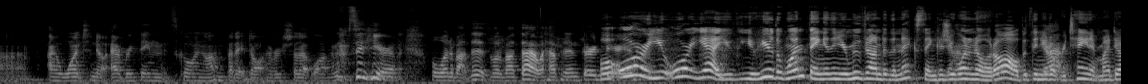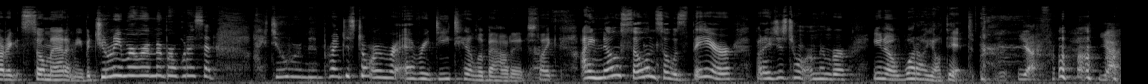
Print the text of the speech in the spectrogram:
Um, I want to know everything that's going on, but I don't ever shut up long enough to hear. And, well, what about this? What about that? What happened in third Well, period? or you, or yeah, you you hear the one thing and then you're moved on to the next thing because you want to know it all, but then you don't retain it. My daughter gets so mad at me, but you don't even remember what I said. I do remember. I just don't remember every detail about it. Yes. Like I know so and so was there, but I just don't remember. You know what all y'all did. Yes, yes.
